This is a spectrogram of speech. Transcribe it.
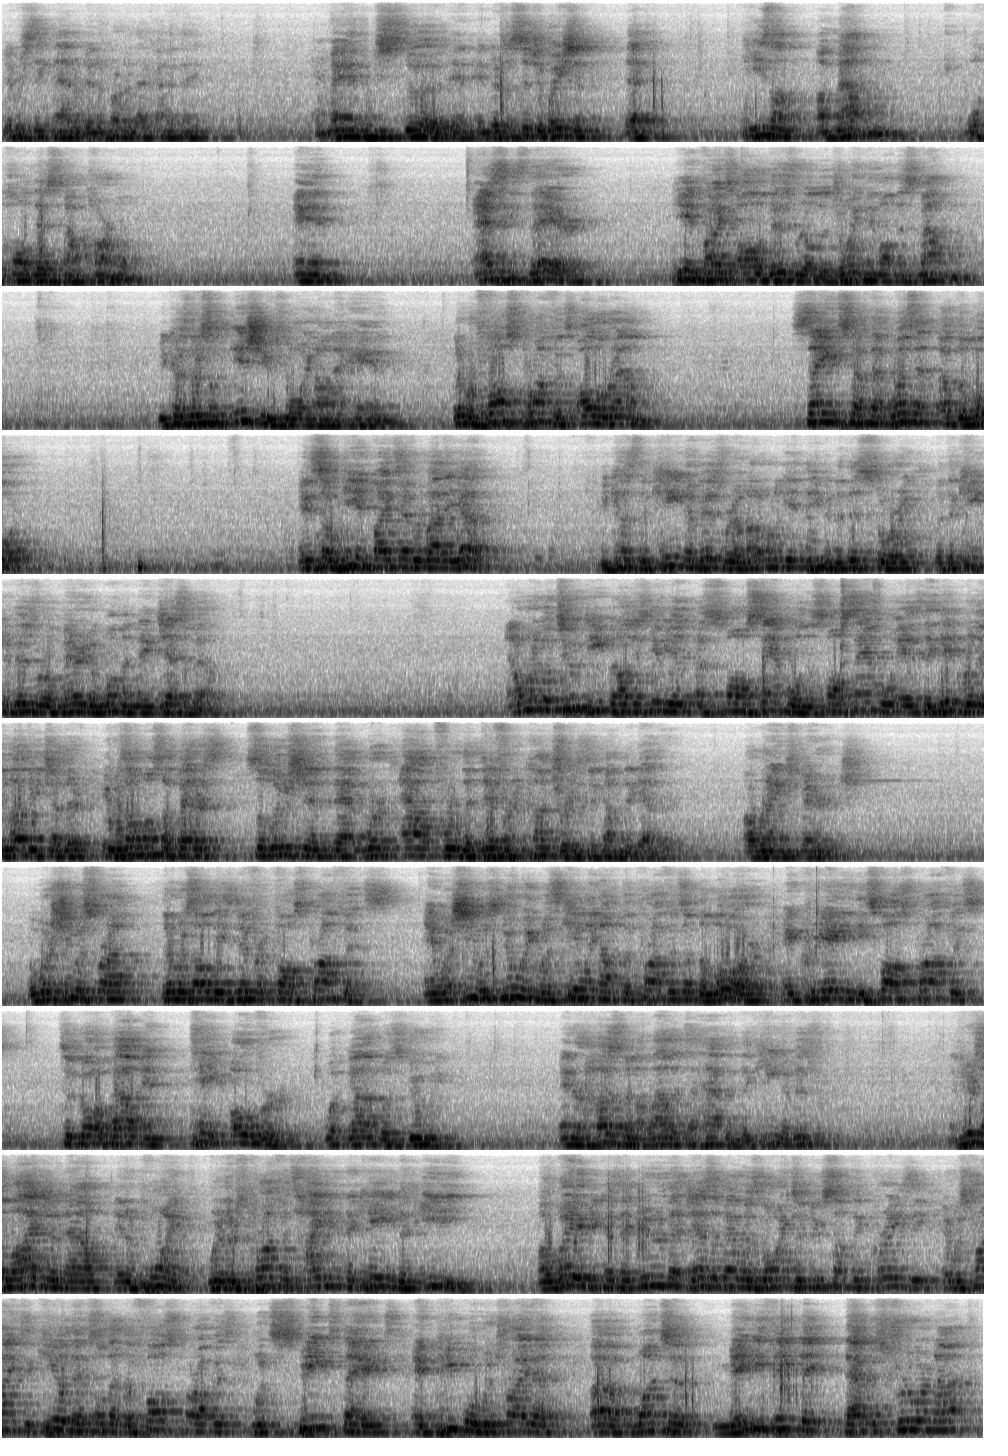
You ever seen that or been a part of that kind of thing? A man who stood, and, and there's a situation that he's on a mountain, we'll call this Mount Carmel. And as he's there, he invites all of Israel to join him on this mountain because there's some issues going on at hand. There were false prophets all around saying stuff that wasn't of the Lord. And so he invites everybody up because the king of Israel, and I don't want to get deep into this story, but the king of Israel married a woman named Jezebel. And I don't want to go too deep, but I'll just give you a, a small sample. And the small sample is they didn't really love each other. It was almost a better solution that worked out for the different countries to come together. Arranged marriage. But where she was from, there was all these different false prophets. And what she was doing was killing off the prophets of the Lord and creating these false prophets to go about and take over what God was doing. And her husband allowed it to happen, the king of Israel. And here's Elijah now in a point where there's prophets hiding in a cave and eating away because they knew that Jezebel was going to do something crazy and was trying to kill them so that the false prophets would speak things and people would try to uh, want to maybe think that that was true or not.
